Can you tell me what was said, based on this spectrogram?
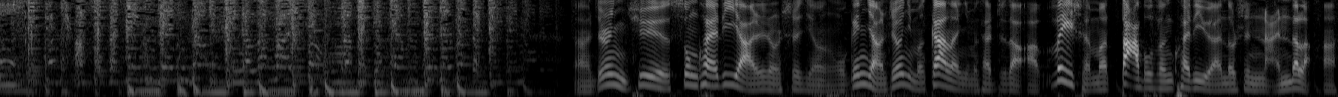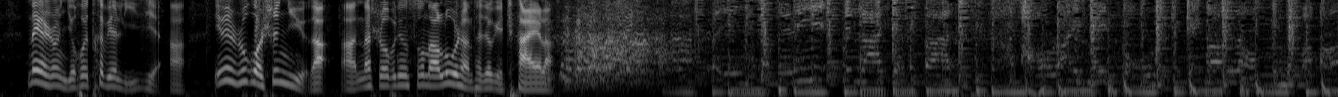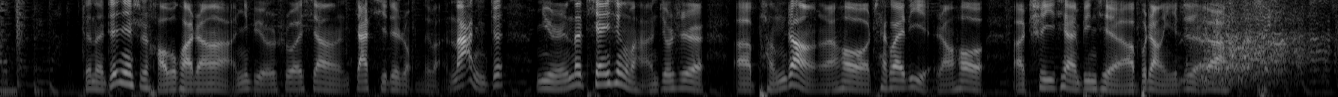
啊，就是你去送快递啊这种事情，我跟你讲，只有你们干了，你们才知道啊，为什么大部分快递员都是男的了啊？那个时候你就会特别理解啊，因为如果是女的啊，那说不定送到路上他就给拆了。真的这件事毫不夸张啊！你比如说像佳期这种，对吧？那你这女人的天性嘛，就是呃膨胀，然后拆快递，然后呃吃一堑，并且啊不长一智，对吧？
